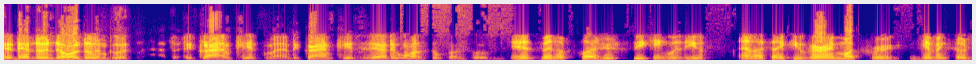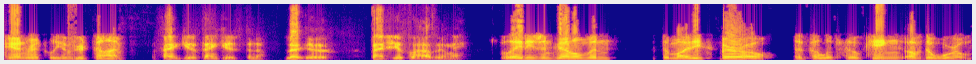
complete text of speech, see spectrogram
They- They're doing, they're all doing good. But the grandkids, man, the grandkids, they're the ones who control. me. It has been a pleasure speaking with you, and I thank you very much for giving so generously of your time. Thank you, thank you. It's been a pleasure. Thank you for having me. Ladies and gentlemen, the Mighty Sparrow, the Calypso King of the world.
